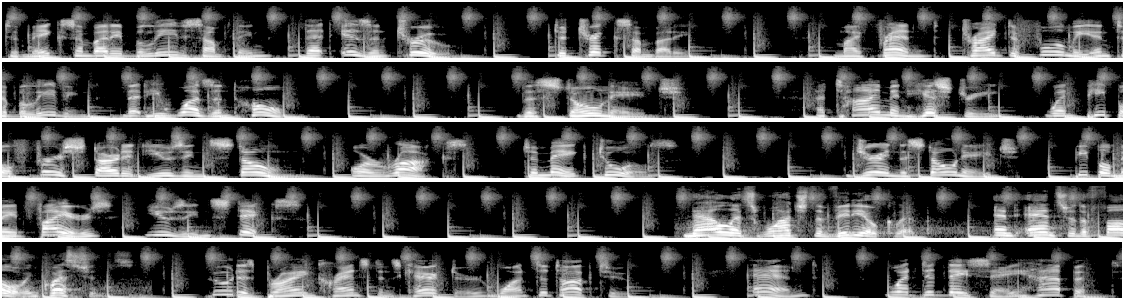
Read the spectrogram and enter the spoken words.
To make somebody believe something that isn't true. To trick somebody. My friend tried to fool me into believing that he wasn't home. The Stone Age. A time in history when people first started using stone or rocks to make tools. During the Stone Age, people made fires using sticks. Now let's watch the video clip and answer the following questions. Who does Bryan Cranston's character want to talk to? And what did they say happened?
